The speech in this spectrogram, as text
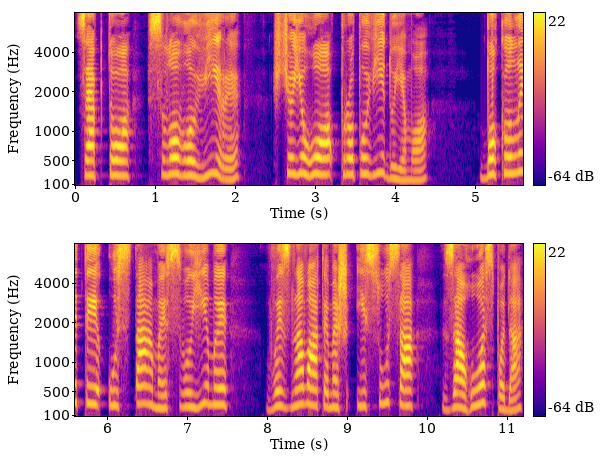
цебто слово віри, що його проповідуємо. Бо коли ти устами своїми визнаватимеш Ісуса за Господа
